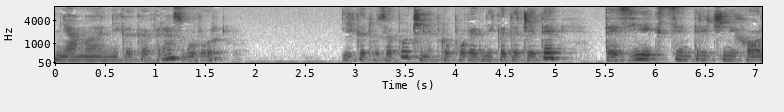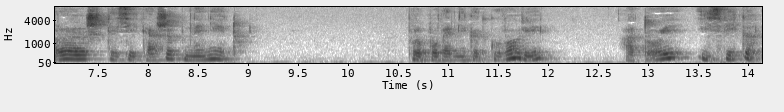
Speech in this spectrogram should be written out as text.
няма никакъв разговор. И като започне проповедника да чете, тези ексцентрични хора ще си кажат мнението. Проповедникът говори, а той извика.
